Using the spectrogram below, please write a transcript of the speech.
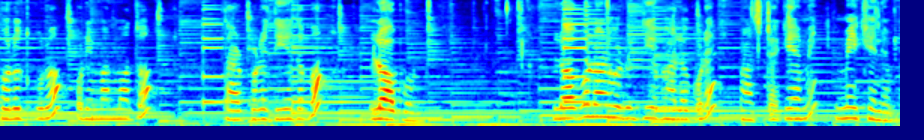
হলুদ গুঁড়ো পরিমাণ মতো। তারপরে দিয়ে দেবো লবণ। লবণ আর হলুদ দিয়ে ভালো করে মাছটাকে আমি মেখে নেব।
